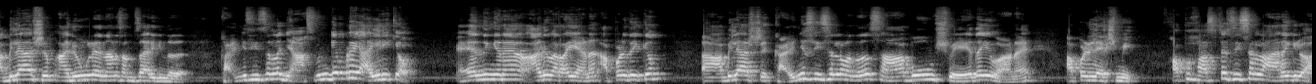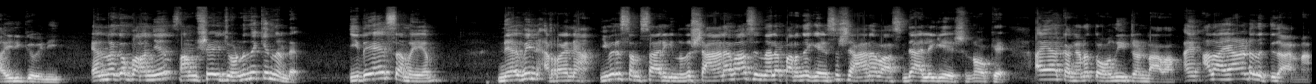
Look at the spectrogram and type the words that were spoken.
അഭിലാഷും അനുവും കൂടെ എന്നാണ് സംസാരിക്കുന്നത്. കഴിഞ്ഞ സീസണിലെ ജാസ്മിൻ ഗബ്രി ആയിരിക്കോ? എന്നിങ്ങനെ അനു പറയുകയാണ്. അപ്പോഴത്തേക്കും അഭിലാഷ് കഴിഞ്ഞ സീസണിൽ വന്നത് സാബുവും ശ്വേതയുമാണ്. അപ്പോഴും ലക്ഷ്മി അപ്പൊ ഫസ്റ്റ് സീസണിൽ ആരെങ്കിലും ആയിരിക്കും ഇനി? എന്നൊക്കെ പറഞ്ഞ് സംശയിച്ചുകൊണ്ട് നിൽക്കുന്നുണ്ട്. ഇതേ സമയം നെവിൻ റന. ഇവർ സംസാരിക്കുന്നത് ഷാനവാസ് ഇന്നലെ പറഞ്ഞ കേസ് ഷാനവാസിന്റെ അലിഗേഷൻ ഓക്കെ അയാൾക്ക് അങ്ങനെ തോന്നിയിട്ടുണ്ടാവാം അത് അയാളുടെ തെറ്റിദ്ധാരണ.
